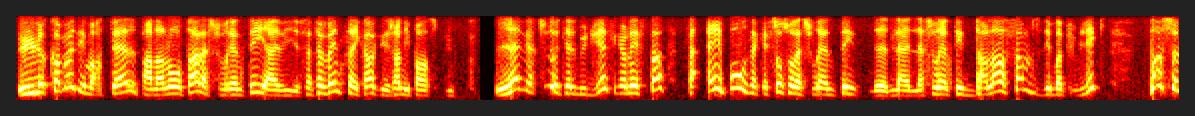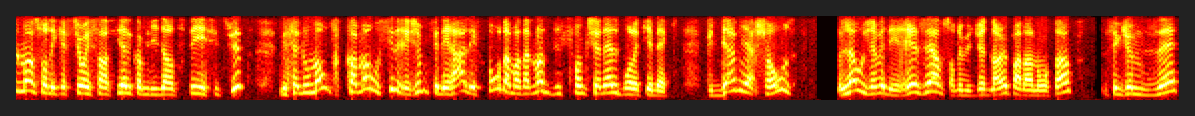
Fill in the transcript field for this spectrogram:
Le commun des mortels, pendant longtemps, la souveraineté, ça fait 25 ans que les gens n'y pensent plus. La vertu d'un tel budget, c'est qu'un instant, ça impose la question sur la souveraineté, de la souveraineté dans l'ensemble du débat public, pas seulement sur des questions essentielles comme l'identité et ainsi de suite, mais ça nous montre comment aussi le régime fédéral est fondamentalement dysfonctionnel pour le Québec. Puis dernière chose, là où j'avais des réserves sur le budget de l'AE pendant longtemps, c'est que je me disais,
